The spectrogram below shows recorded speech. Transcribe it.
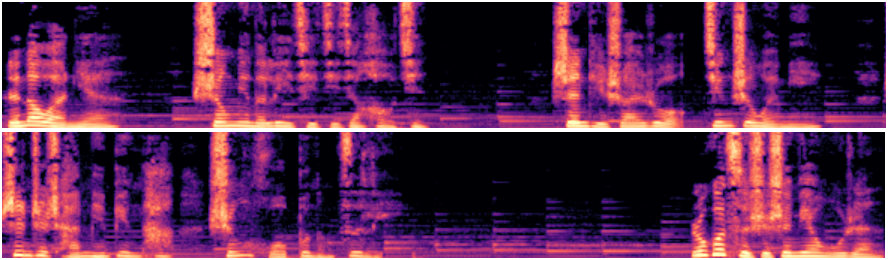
人到晚年，生命的力气即将耗尽，身体衰弱，精神萎靡，甚至缠绵病榻，生活不能自理。如果此时身边无人，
